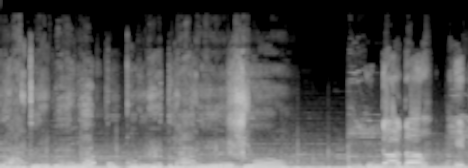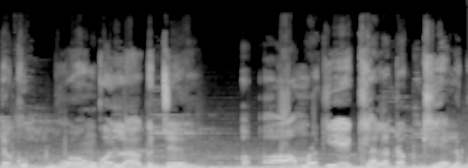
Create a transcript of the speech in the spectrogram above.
রাতের বেলা পুকুরের ধারে এসো। দাদা, এটা খুব ভয়ঙ্কর লাগছে। আমরা কি এই খেলাটা খেলব?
